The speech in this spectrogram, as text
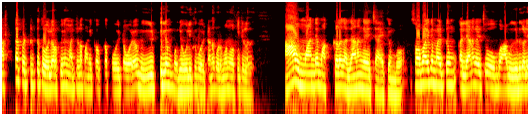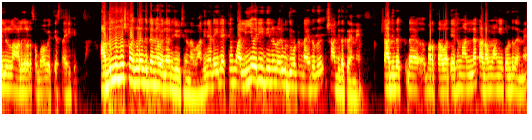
കഷ്ടപ്പെട്ടിട്ട് തൊഴിലുറപ്പിനും മറ്റുള്ള പണിക്കൊക്കെ പോയിട്ട് ഓരോ വീട്ടിലും ജോലിക്ക് പോയിട്ടാണ് കുടുംബം നോക്കിയിട്ടുള്ളത്. ആ ഉമ്മാന്റെ മക്കൾ കല്യാണം കഴിച്ച് അയക്കുമ്പോൾ സ്വാഭാവികമായിട്ടും കല്യാണം കഴിച്ച് പോകുമ്പോൾ ആ വീടുകളിലുള്ള ആളുകളുടെ സ്വഭാവം വ്യത്യസ്തമായിരിക്കും. അതിൽ നിന്ന് സ്ട്രഗിൾ ചെയ്തിട്ട് തന്നെ എല്ലാവരും ജീവിച്ചിട്ടുണ്ടാവും. അതിനിടയിൽ ഏറ്റവും വലിയ രീതിയിലുള്ള ഒരു ബുദ്ധിമുട്ടുണ്ടായത് ഷാജിദക്ക് തന്നെ. ഷാജിദയുടെ ഭർത്താവ് അത്യാവശ്യം നല്ല കടം വാങ്ങിക്കൊണ്ട് തന്നെ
